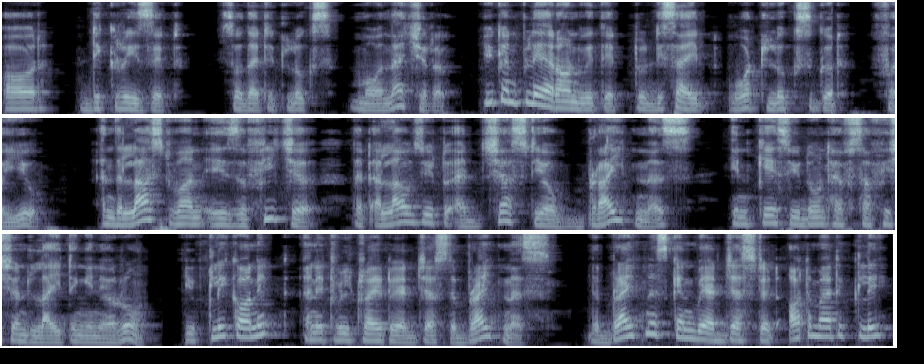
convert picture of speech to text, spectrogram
or decrease it so that it looks more natural. You can play around with it to decide what looks good for you. And the last one is a feature that allows you to adjust your brightness in case you don't have sufficient lighting in your room. You click on it and it will try to adjust the brightness. The brightness can be adjusted automatically,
